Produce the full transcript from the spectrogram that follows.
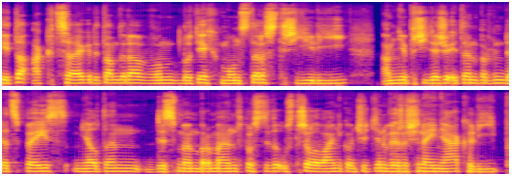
i ta akce, kdy tam teda on do těch monster střílí a mně přijde, že i ten první Dead Space měl ten dismemberment, prostě to ustřelování končetin vyřešený nějak líp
